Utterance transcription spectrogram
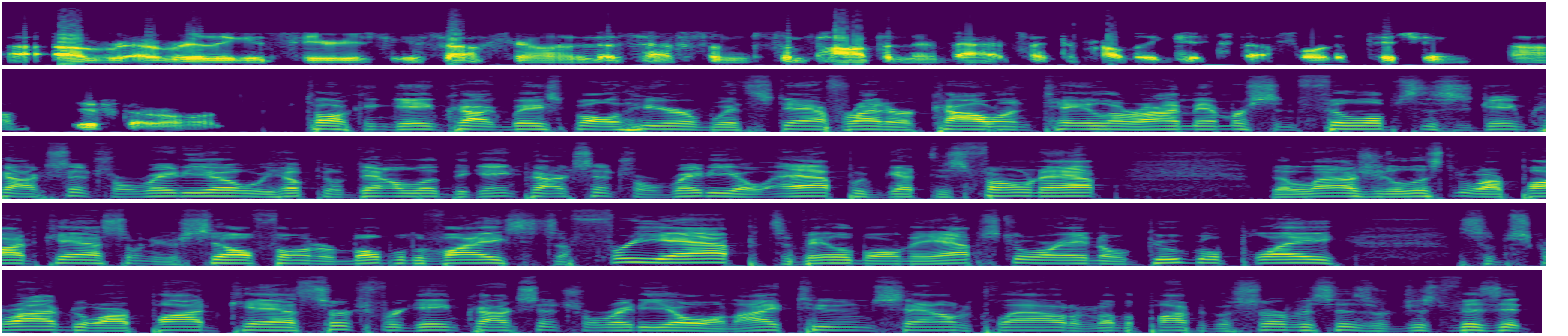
a, a really good series because South Carolina does have some some pop in their bats. I could probably get to that Florida pitching um, if they're on. Talking Gamecock baseball here with staff writer Colin Taylor. I'm Emerson Phillips. This is Gamecock Central Radio. We hope you'll download the Gamecock Central Radio app. We've got this phone app that allows you to listen to our podcast on your cell phone or mobile device. It's a free app. It's available on the App Store and on Google Play. Subscribe to our podcast. Search for Gamecock Central Radio on iTunes, SoundCloud, and other popular services, or just visit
